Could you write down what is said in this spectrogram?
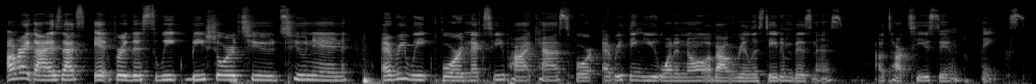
All right, guys, that's it for this week. Be sure to tune in every week for Next View Podcast for everything you want to know about real estate and business. I'll talk to you soon. Thanks.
